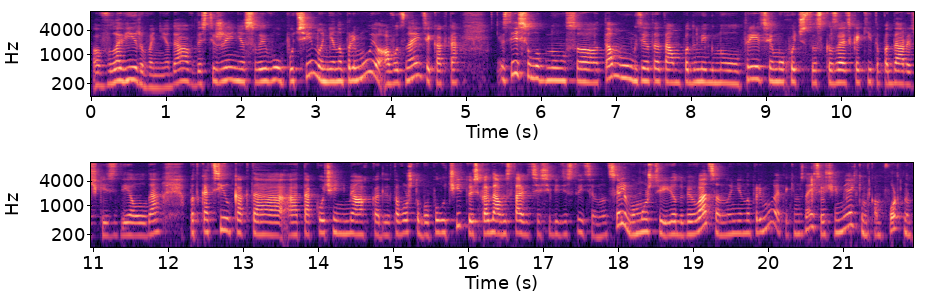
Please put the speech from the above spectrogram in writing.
в лавировании, да, в достижении своего пути, но не напрямую, а вот знаете, как-то здесь улыбнулся, тому где-то там подмигнул, третьему, хочется сказать, какие-то подарочки сделал, да, подкатил как-то а, так очень мягко для того, чтобы получить. То есть, когда вы ставите себе действительно цель, вы можете ее добиваться, но не напрямую, а таким, знаете, очень мягким, комфортным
